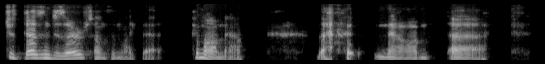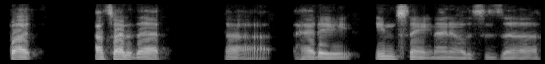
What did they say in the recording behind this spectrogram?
just doesn't deserve something like that. Come on now. no, I'm uh but outside of that, uh had a insane I know this is a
